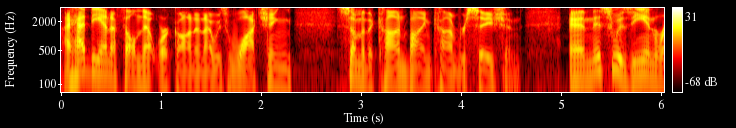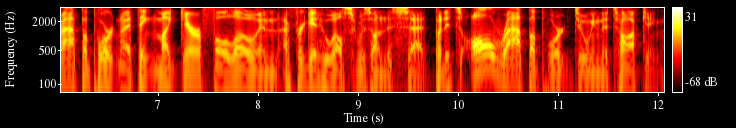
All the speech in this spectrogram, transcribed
I had the NFL network on and I was watching some of the combine conversation. And this was Ian Rapoport and I think Mike Garafolo and I forget who else was on the set, but it's all Rapoport doing the talking.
